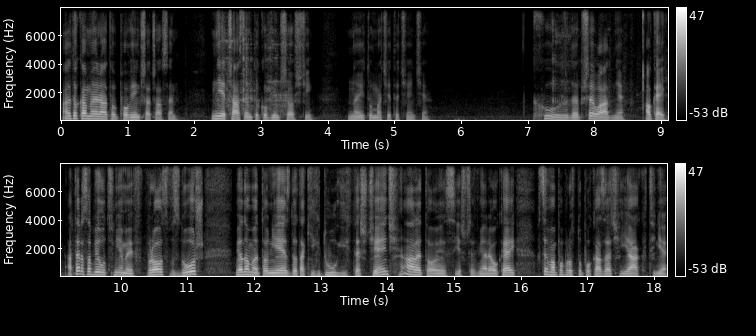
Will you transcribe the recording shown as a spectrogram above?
ale to kamera to powiększa czasem. Nie czasem, tylko w większości. No i tu macie to cięcie. Kurde, przeładnie. Ok, a teraz sobie utniemy wprost, wzdłuż. Wiadomo, to nie jest do takich długich też cięć, ale to jest jeszcze w miarę ok. Chcę Wam po prostu pokazać, jak tnie.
